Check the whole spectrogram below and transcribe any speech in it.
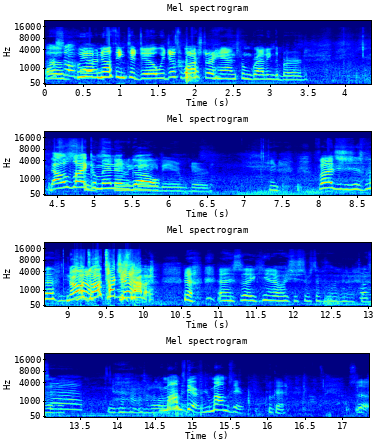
Uh, so we have nothing to do. We just washed our hands from grabbing the bird. That was like a minute Very, ago. very, very bird. And Fudge is. No, don't touch his no. tablet. Yeah, and it's like you know. What's up? Your Your mom's there. Your mom's there. Okay. So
